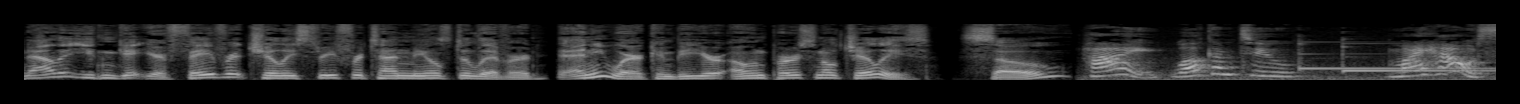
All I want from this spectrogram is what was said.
Now that you can get your favorite Chili's 3 for 10 meals delivered, anywhere can be your own personal Chili's. So? Hi, welcome to my house.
